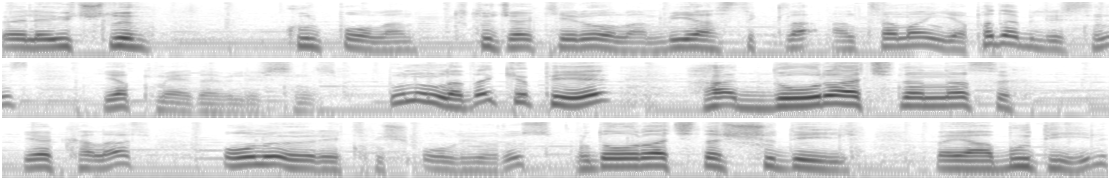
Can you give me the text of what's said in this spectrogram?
Böyle üçlü kulpu olan, tutacak yeri olan bir yastıkla antrenman yapabilirsiniz, yapmayabilirsiniz. Bununla da köpeğe doğru açıdan nasıl yakalar onu öğretmiş oluyoruz. Doğru açıda şu değil veya bu değil.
